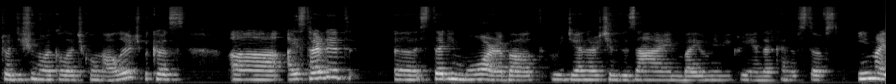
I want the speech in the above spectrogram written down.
traditional ecological knowledge because uh, I started uh, studying more about regenerative design, biomimicry, and that kind of stuff in my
